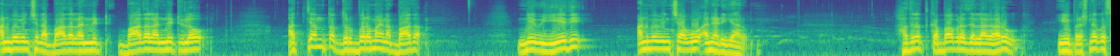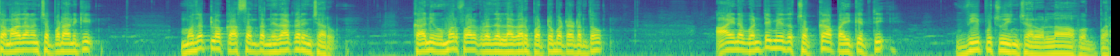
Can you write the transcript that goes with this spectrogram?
అనుభవించిన బాధలన్నిటి బాధలన్నిటిలో అత్యంత దుర్భరమైన బాధ నీవు ఏది అనుభవించావు అని అడిగారు. హజరత్ కబాబ్ రజల్లా గారు ఈ ప్రశ్నకు సమాధానం చెప్పడానికి మొదట్లో కాస్తంత నిరాకరించారు. కానీ ఉమర్ ఫారూక్ రజల్లా గారు పట్టుబట్టడంతో ఆయన వంటి మీద చొక్కా పైకెత్తి వీపు చూయించారు. అల్లాహ్ అక్బర్.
